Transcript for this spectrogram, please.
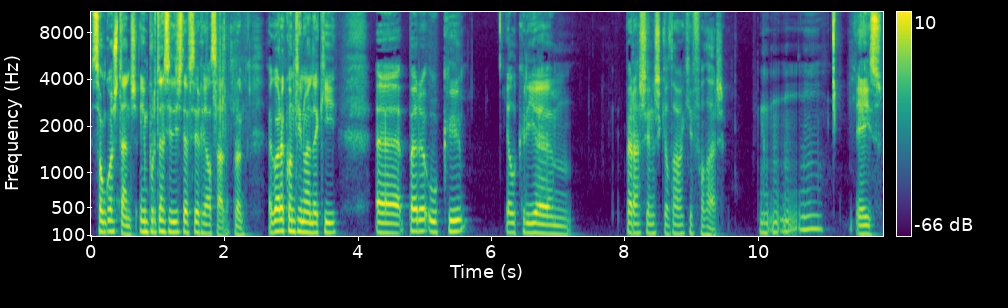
são constantes. A importância disto deve ser realçada. Pronto. Agora, continuando aqui uh, para o que ele queria. Um, para as cenas que ele estava aqui a falar. Hum, hum, hum, é isso.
